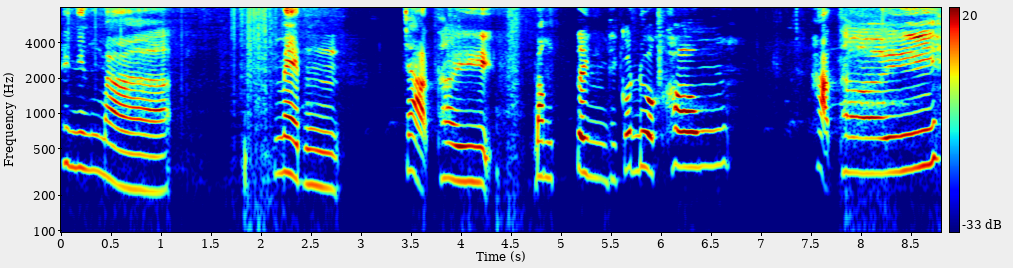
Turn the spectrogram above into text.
Thế nhưng mà mẹ trả thầy bằng tình thì có được không? Hả thầy?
